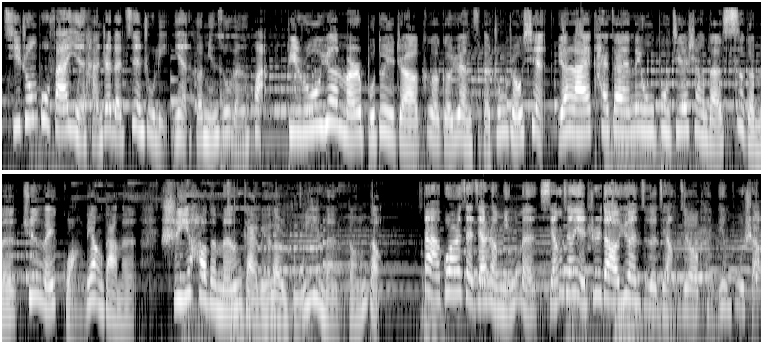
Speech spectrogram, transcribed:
其中不乏隐含着的建筑理念和民族文化。比如院门不对着各个院子的中轴线，原来开在内务部街上的四个门均为广亮大门，十一号的门改为了如意门等等。大官儿再加上名门，想想也知道院子的讲究肯定不少，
